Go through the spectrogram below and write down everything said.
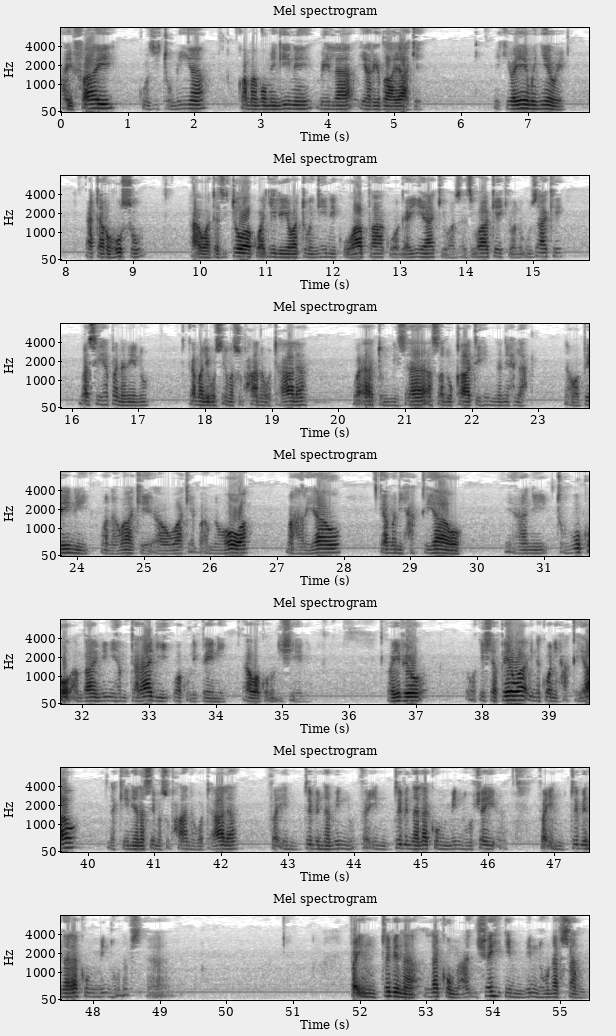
haifai kuzitumia kwa mambo mengine bila ya ridhaa yake. Ikiwa yeye mwenyewe ataruhusu au atazitoa kwa ajili ya watu wengine kuwapa, kuwagaia, kiwazazi wazazi wake, kiwa ndugu zake, basi hapana neno, kama alivyosema subhanahu wa ta'ala, wa atu nisaa sadukatihinna nihla, na wapeni wanawake au wake ambao mnaooa mahari yao kama ni haki yao yani chumbuko ambayo nini hamtaraji wa kulipeni au wa kurudishieni. Kwa hivyo wakishapewa inakuwa ni haki yao, lakini anasema subhanahu wa ta'ala فإن طبن منه فإن طبن لكم منه شيئا فإن طبن لكم منه نفس فإن طبن لكم عن شيء منه نفسا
